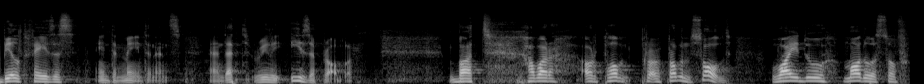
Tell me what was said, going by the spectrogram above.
build phases, and the maintenance. And that really is a problem. But how are our problem solved? Why do models of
